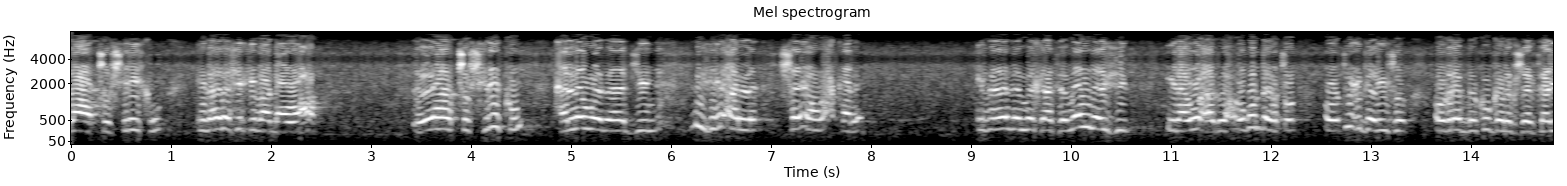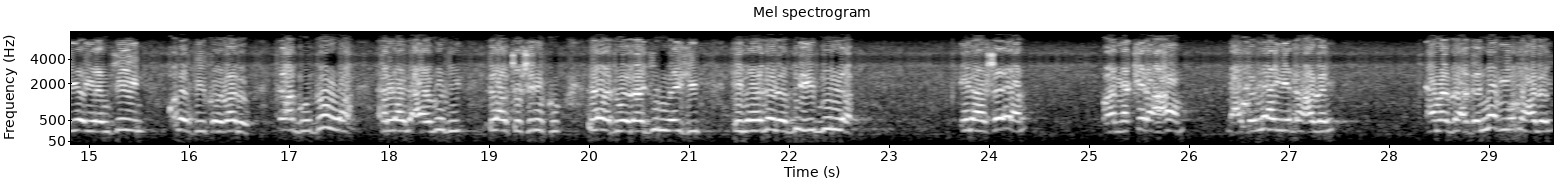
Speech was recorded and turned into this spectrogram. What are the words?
laa tushriku. Cibaado shirki baa dhaawaca. Laa tushriku hala wadaajin. Bihi alle shay-an wax kale. Cibaadada markaad samaynaysid ilaa waxaad wax ugu darto ood tixgeliso ood rabbi ku garab sheegta yoyan jiin qodobkii koobaado tacbudullah allaad caabudi laa tushriku laad wadaajin maysid cibaadada bihi billah. Ilaa shay-an waa nakira caam bacda nahyi dhacday ama bacda nafyi dhacday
